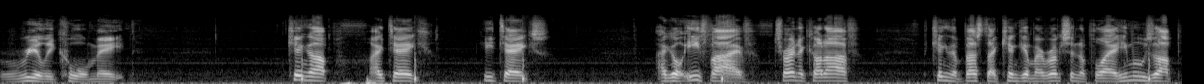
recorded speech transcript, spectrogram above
really cool mate. King up, I take, he takes. I go e5, trying to cut off the king the best I can, get my rooks into play. He moves up.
